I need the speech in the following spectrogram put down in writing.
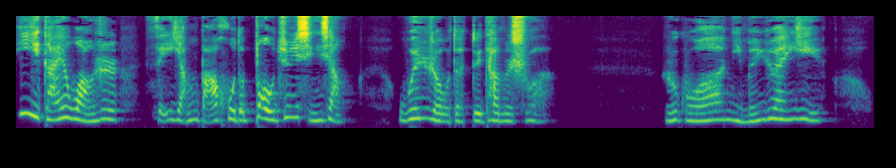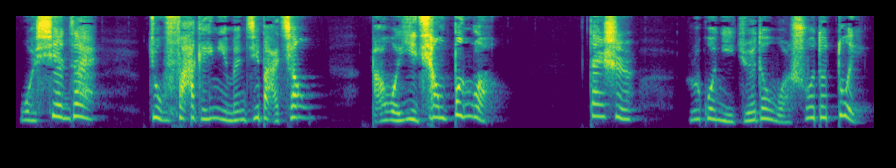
一改往日飞扬跋扈的暴君形象，温柔地对他们说：“如果你们愿意，我现在就发给你们几把枪，把我一枪崩了。但是……”如果你觉得我说的对，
